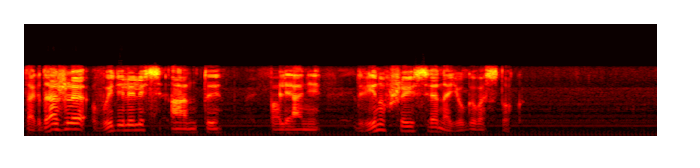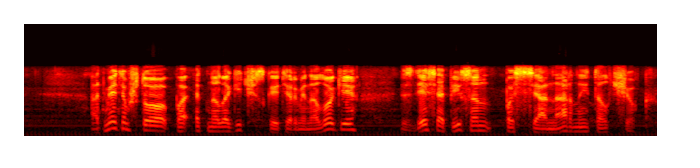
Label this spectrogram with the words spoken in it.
Тогда же выделились анты, поляне, двинувшиеся на юго-восток. Отметим, что по этнологической терминологии здесь описан пассионарный толчок.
